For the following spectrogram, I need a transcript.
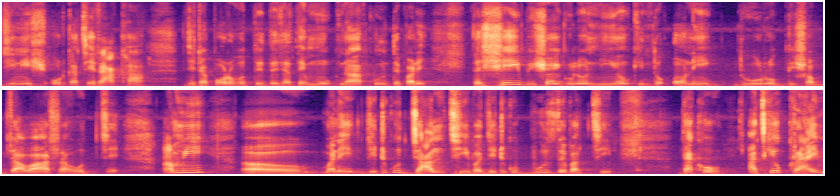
জিনিস ওর কাছে রাখা যেটা পরবর্তীতে যাতে মুখ না খুলতে পারে, তা সেই বিষয়গুলো নিয়েও কিন্তু অনেক দূর অবধি সব যাওয়া আসা হচ্ছে। আমি মানে যেটুকু জানছি বা যেটুকু বুঝতে পারছি, দেখো আজকেও ক্রাইম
